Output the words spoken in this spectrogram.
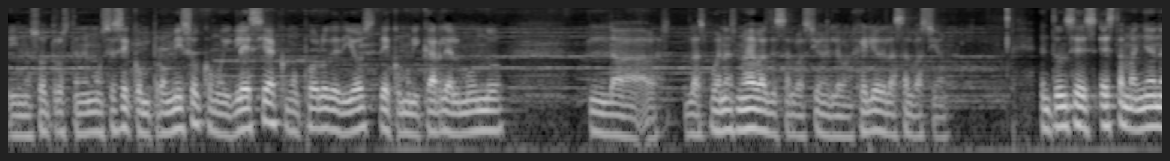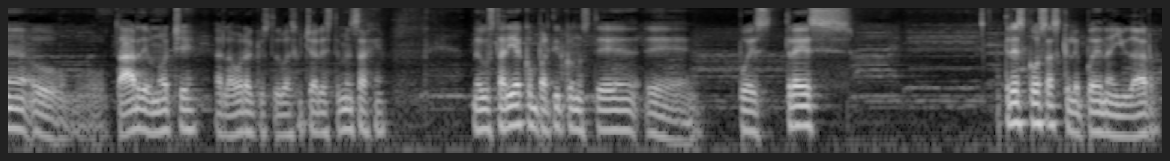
Y nosotros tenemos ese compromiso como iglesia, como pueblo de Dios, de comunicarle al mundo las buenas nuevas de salvación, el Evangelio de la salvación. Entonces, esta mañana o, tarde o noche, a la hora que usted va a escuchar este mensaje, me gustaría compartir con usted eh, pues tres, tres cosas que le pueden ayudar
